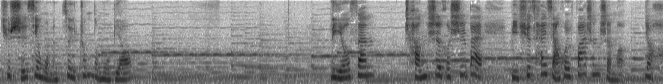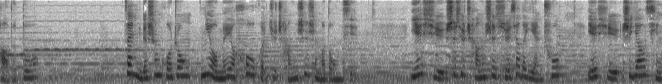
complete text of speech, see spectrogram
去实现我们最终的目标。理由三：尝试和失败比去猜想会发生什么要好得多。在你的生活中，你有没有后悔去尝试什么东西？也许是去尝试学校的演出，也许是邀请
